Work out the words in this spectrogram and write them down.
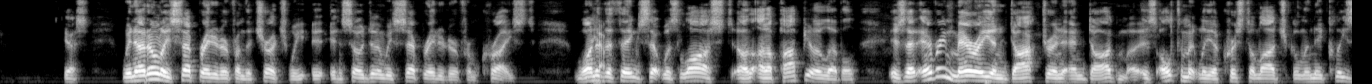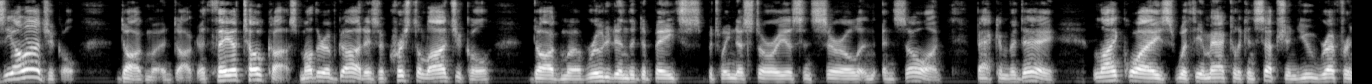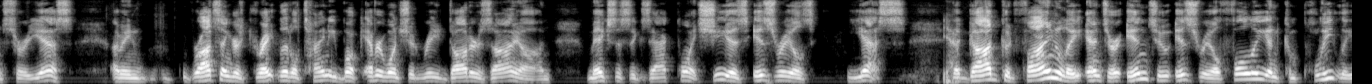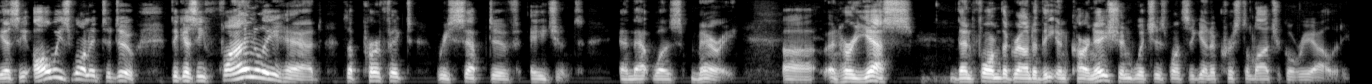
Yes we not only separated her from the church, we in so doing we separated her from Christ. One yeah. of the things that was lost on, on, a popular level is that every Marian doctrine and dogma is ultimately a Christological and ecclesiological dogma and dogma. Theotokos, Mother of God, is a Christological dogma rooted in the debates between Nestorius and Cyril and, and so on back in the day. Likewise, with the Immaculate Conception, you referenced her, yes, I mean, Ratzinger's great little tiny book, everyone should read, Daughter Zion, makes this exact point. She is Israel's yes. Yeah. That God could finally enter into Israel fully and completely as he always wanted to do, because he finally had the perfect receptive agent, and that was Mary. Uh, and her yes then formed the ground of the incarnation, which is once again a Christological reality.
